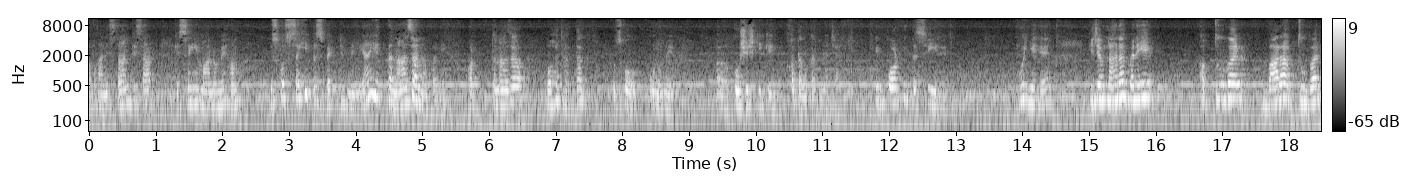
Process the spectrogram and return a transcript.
अफ़गानिस्तान के साथ कि सही मानों में हम इसको सही पर्सपेक्टिव में लिया ये तनाज़ा ना बने। और तनाज़ा बहुत हद तक उसको उन्होंने कोशिश की कि ख़त्म करना चाहिए। इम्पोर्टेंट तस्वीर है। वो ये है कि जब नाना बने अक्टूबर 12 अक्टूबर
